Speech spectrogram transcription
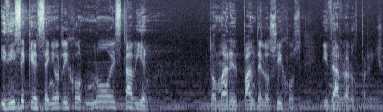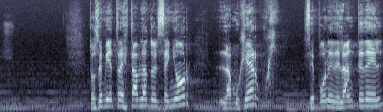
y dice que el Señor dijo, no está bien tomar el pan de los hijos y darlo a los perrillos. Entonces mientras está hablando el Señor, la mujer se pone delante de él.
